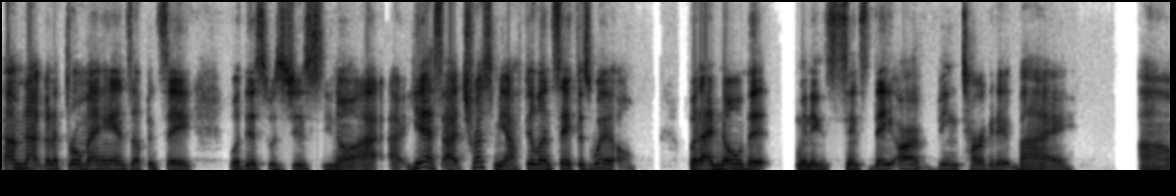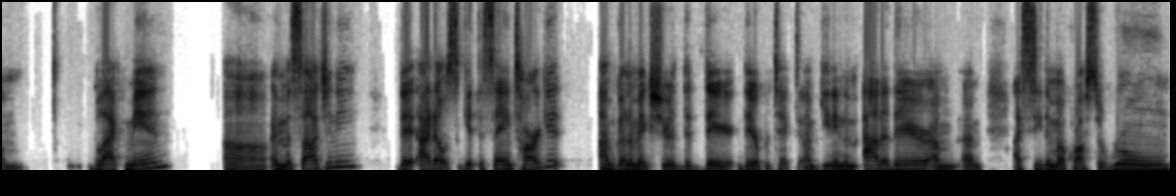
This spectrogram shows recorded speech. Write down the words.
I'm not going to throw my hands up and say, well, this was just, you know, I, I yes, I trust me, I feel unsafe as well. But I know that when it, since they are being targeted by um, black men uh, and misogyny that I don't get the same target, I'm going to make sure that they're they're protected. I'm getting them out of there. I'm, I'm I see them across the room.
